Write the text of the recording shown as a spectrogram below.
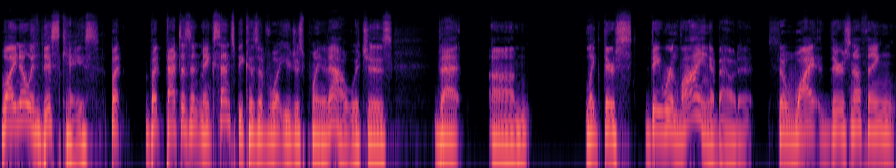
Well, I know in this case, but but that doesn't make sense because of what you just pointed out, which is that um like there's they were lying about it. So why there's nothing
